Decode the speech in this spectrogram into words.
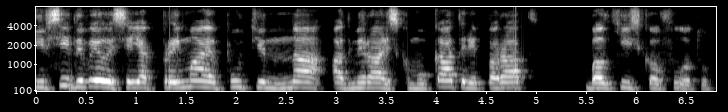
І всі дивилися, як приймає Путін на адміральському катері парад Балтійського флоту.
